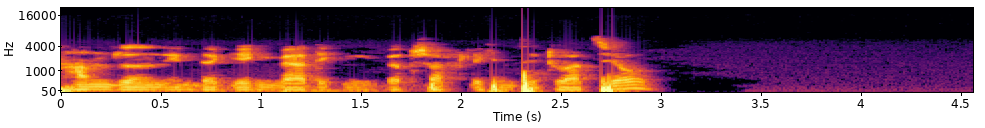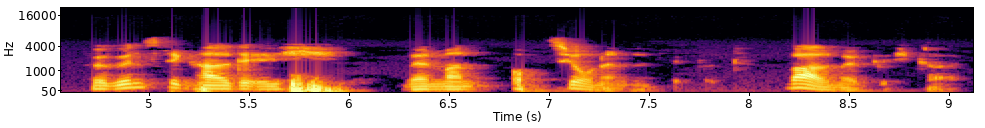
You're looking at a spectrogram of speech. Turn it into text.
Handeln in der gegenwärtigen wirtschaftlichen Situation? Für günstig halte ich, wenn man Optionen entwickelt, Wahlmöglichkeiten,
